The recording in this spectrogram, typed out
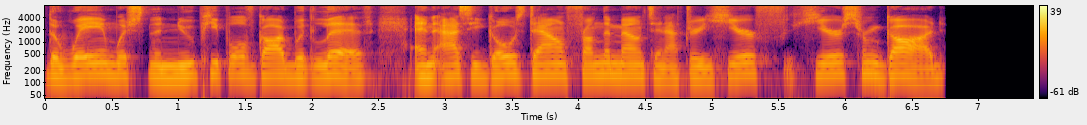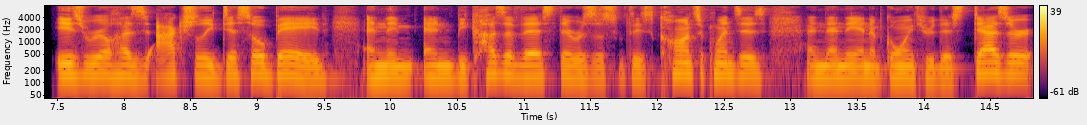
the way in which the new people of God would live. And as he goes down from the mountain after he hear, hears from God, Israel has actually disobeyed, and then and because of this, there was this, these consequences, and then they end up going through this desert.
